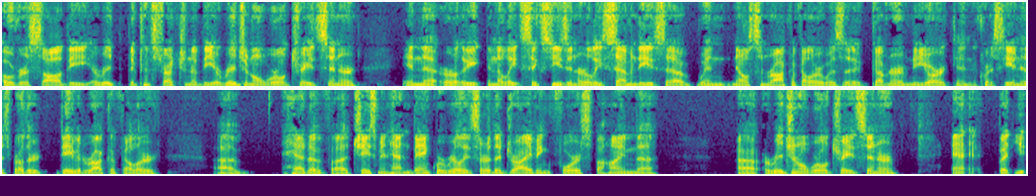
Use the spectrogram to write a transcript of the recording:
oversaw the the construction of the original World Trade Center in the early in the late 60s and early 70s uh, when Nelson Rockefeller was the governor of New York, and of course he and his brother David Rockefeller, uh, head of uh, Chase Manhattan Bank, were really sort of the driving force behind the uh, original World Trade Center. And, but you,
